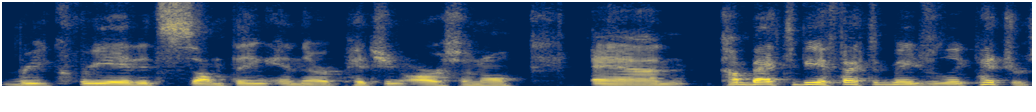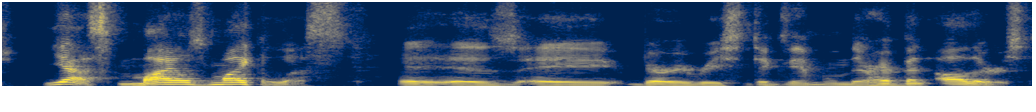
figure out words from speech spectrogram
recreated something in their pitching arsenal, and come back to be effective major league pitchers? Yes, Miles Mikolas is a very recent example, and there have been others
